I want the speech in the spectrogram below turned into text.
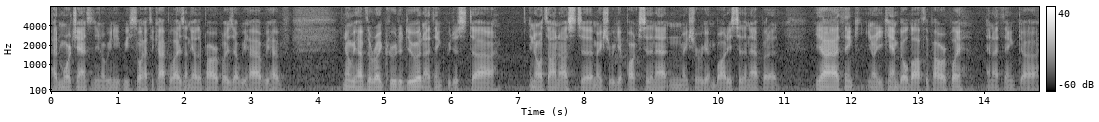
had more chances. You know, we need we still have to capitalize on the other power plays that we have. We have, you know, we have the right crew to do it, and I think we just, uh, you know, it's on us to make sure we get pucks to the net and make sure we're getting bodies to the net, but. Uh, yeah, I think you know you can build off the power play, and I think uh,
